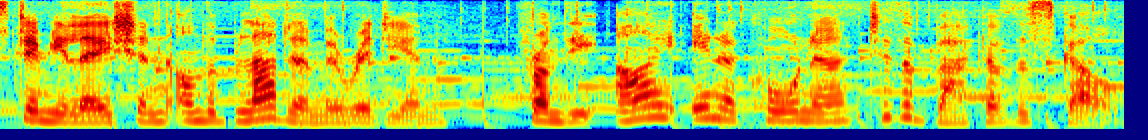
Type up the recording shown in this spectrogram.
Stimulation on the bladder meridian, from the eye inner corner to the back of the skull.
